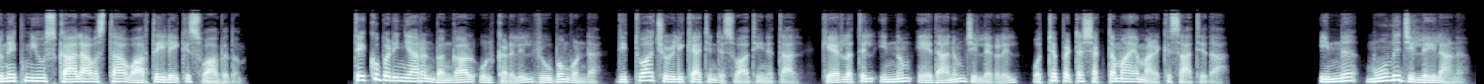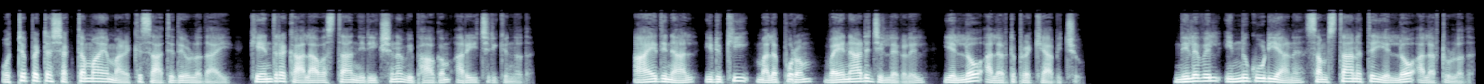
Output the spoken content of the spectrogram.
ടുനെറ്റ് ന്യൂസ് കാലാവസ്ഥാ വാർത്തയിലേക്ക് സ്വാഗതം. തെക്കുപടിഞ്ഞാറൻ ബംഗാൾ ഉൾക്കടലിൽ രൂപം കൊണ്ട ദിത്വ ചുഴലിക്കാറ്റിന്റെ സ്വാധീനത്താൽ കേരളത്തിൽ ഇന്നും ഏതാനും ജില്ലകളിൽ ഒറ്റപ്പെട്ട ശക്തമായ മഴയ്ക്ക് സാധ്യത. ഇന്ന് മൂന്ന് ജില്ലയിലാണ് ഒറ്റപ്പെട്ട ശക്തമായ മഴയ്ക്ക് സാധ്യതയുള്ളതായി കേന്ദ്ര കാലാവസ്ഥാ നിരീക്ഷണ വിഭാഗം അറിയിച്ചിരിക്കുന്നത്. ആയതിനാൽ ഇടുക്കി മലപ്പുറം വയനാട് ജില്ലകളിൽ യെല്ലോ അലർട്ട് പ്രഖ്യാപിച്ചു. നിലവിൽ ഇന്നുകൂടിയാണ് സംസ്ഥാനത്തെ യെല്ലോ അലർട്ടുള്ളത്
